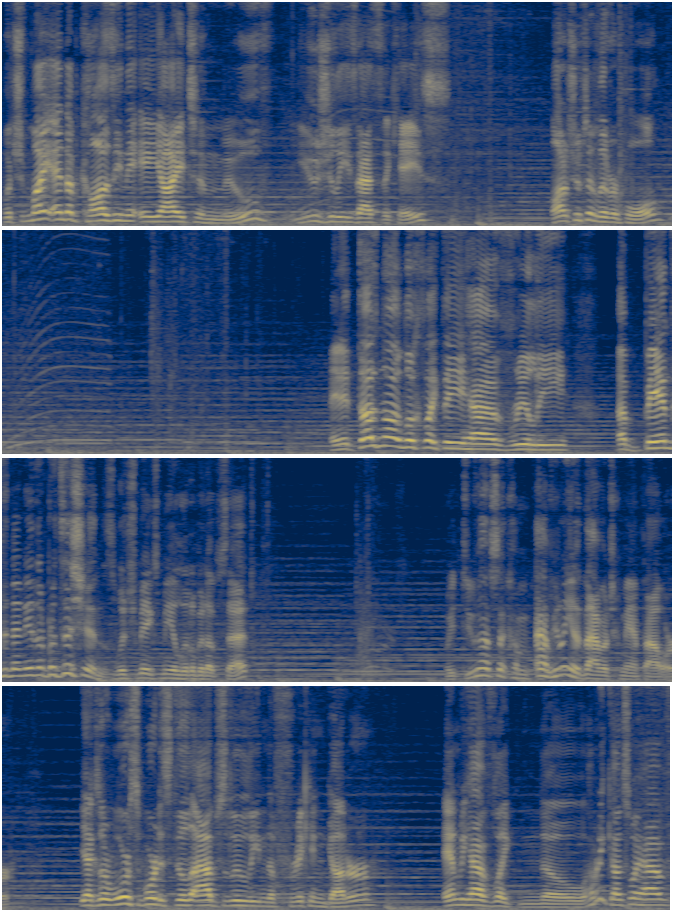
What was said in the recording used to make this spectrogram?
Which might end up causing the AI to move. Usually that's the case. A lot of troops in Liverpool. And it does not look like they have really abandoned any of their positions, which makes me a little bit upset. We do have some com- ah, we don't need that much command power. Yeah, because our war support is still absolutely in the freaking gutter. And we have, like, no... How many guns do I have?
